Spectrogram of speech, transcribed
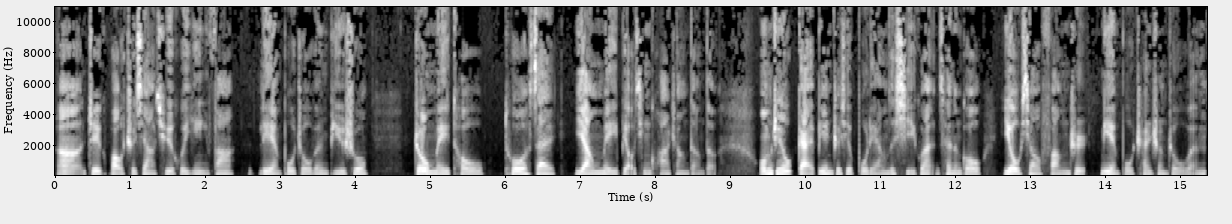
啊，这个保持下去会引发脸部皱纹，比如说皱眉头、托腮、扬眉、表情夸张等等。我们只有改变这些不良的习惯，才能够有效防止面部产生皱纹。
